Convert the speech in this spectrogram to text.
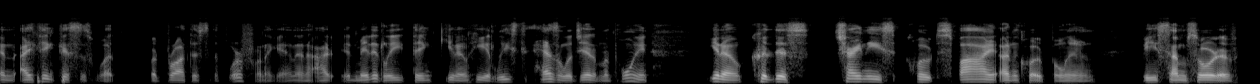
and i think this is what what brought this to the forefront again and i admittedly think you know he at least has a legitimate point you know could this chinese quote spy unquote balloon be some sort of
